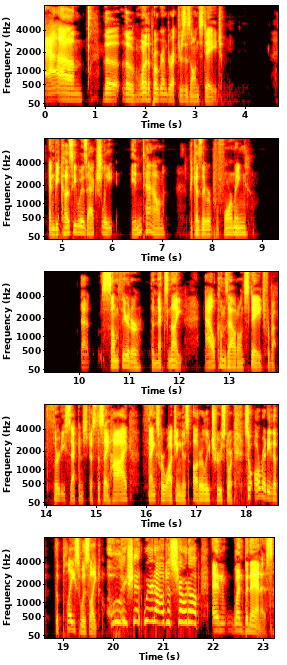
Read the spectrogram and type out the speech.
Um, the the one of the program directors is on stage, and because he was actually in town, because they were performing at some theater the next night, Al comes out on stage for about thirty seconds just to say hi. Thanks for watching this utterly true story. So already the the place was like, holy shit, Weird Al just showed up and went bananas.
